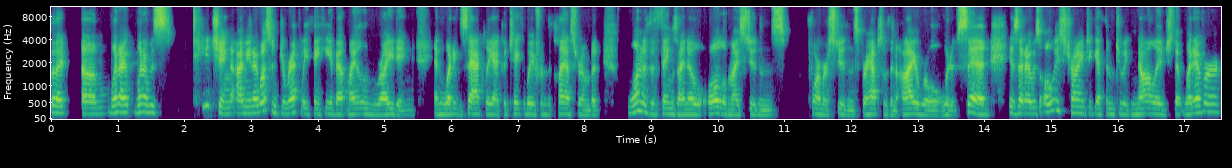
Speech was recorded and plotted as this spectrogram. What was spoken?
But um, when I when I was teaching, I mean, I wasn't directly thinking about my own writing and what exactly I could take away from the classroom. But one of the things I know all of my students former students, perhaps with an eye roll, would have said is that I was always trying to get them to acknowledge that whatever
